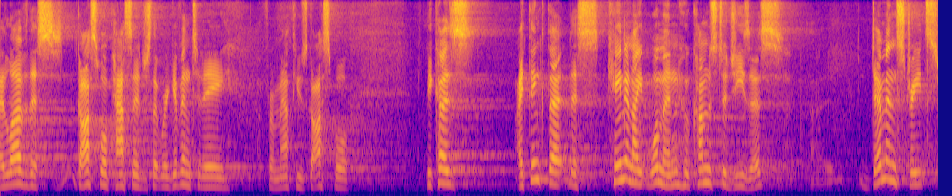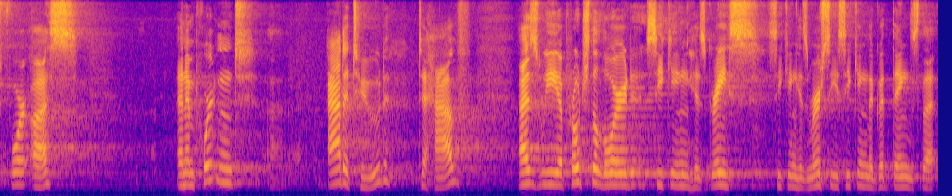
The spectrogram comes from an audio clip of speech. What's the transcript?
I love this gospel passage that we're given today from Matthew's gospel because I think that this Canaanite woman who comes to Jesus demonstrates for us an important uh, attitude to have as we approach the Lord seeking his grace, seeking his mercy, seeking the good things that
